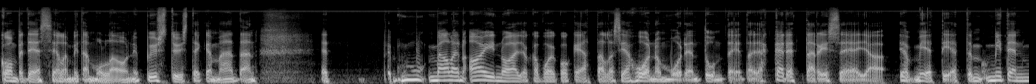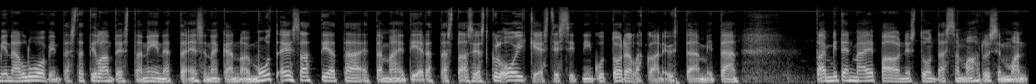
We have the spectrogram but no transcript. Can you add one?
kompetensseilla, mitä mulla on, niin pystyisi tekemään tämän mä olen ainoa, joka voi kokea tällaisia huonommuuden tunteita ja kädet tärisee ja, ja miettiä, että miten minä luovin tästä tilanteesta niin, että ensinnäkään noin muut ei saa tietää, että mä en tiedä tästä asiasta kyllä oikeasti sit niin kuin todellakaan yhtään mitään. Tai miten mä epäonnistun tässä mahdollisimman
